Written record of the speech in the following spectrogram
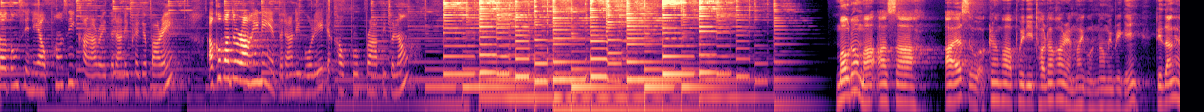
တော်30နှစ်ယောက်ဖမ်းဆီးခံရတဲ့တရနဲ့ဖက်ခဲ့ပါတယ်အခုပတ်တော်ရဟင်းနဲ့တရနဲ့ကိုလေတစ်ခေါက်ပရိုပရာပြပလောင်မော်တော်မှာအာဆာ RSO အကရန်ဖာဖွေတီထောက်ထောက်ခတဲ့မိုက်ကိုနှောင်းမင်းပြီးခင်ဒေသခံ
